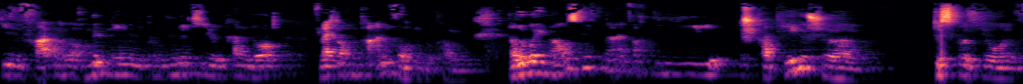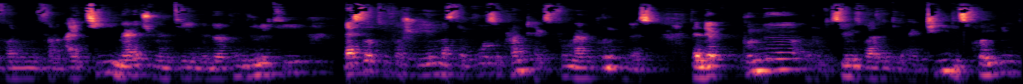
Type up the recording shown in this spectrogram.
diese Fragen aber auch mitnehmen in die Community und kann dort vielleicht auch ein paar Antworten bekommen. Darüber hinaus hilft mir einfach die strategische Diskussion von, von IT-Management-Team in der Community besser zu verstehen, was der große Kontext von meinem Kunden ist. Denn der Kunde oder beziehungsweise die IT des Kunden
